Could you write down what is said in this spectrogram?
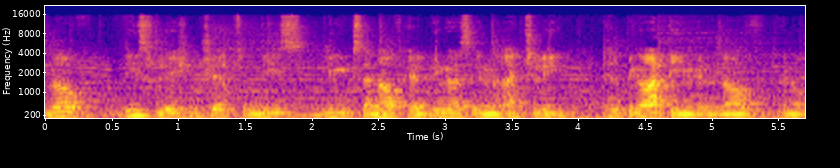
now these relationships and these leads are now helping us in actually helping our team in now you know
